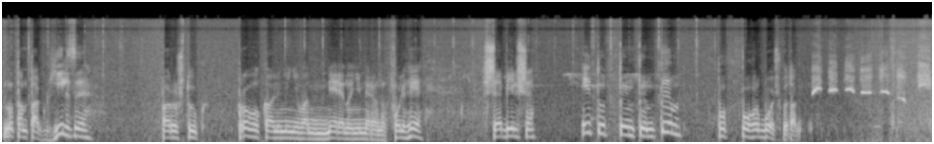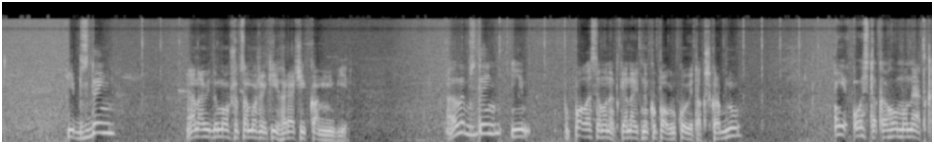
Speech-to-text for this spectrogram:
Ну там так, гільзи, пару штук, проволока алюмінієва, міряно, неміряно, фольги, ще більше. І тут тин-тин-тин по, по горбочку так. І бздинь. Я навіть думав, що це може якийсь гарячий камінь б'є. Але бздень і попалася монетка. Я навіть не копав рукою так шкрабнув. І ось така монетка.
